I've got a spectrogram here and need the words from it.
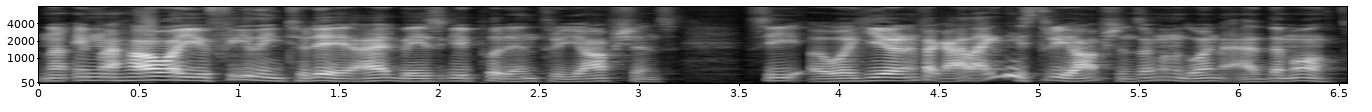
Now in my how are you feeling today, I had basically put in three options. See over here, in fact, I like these three options. I'm gonna go and add them all.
